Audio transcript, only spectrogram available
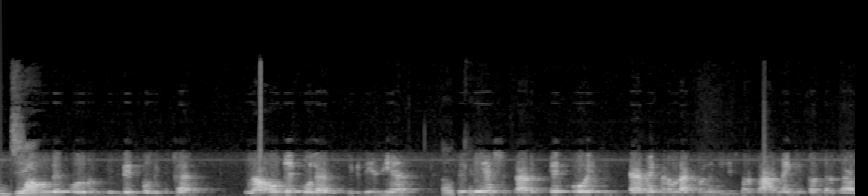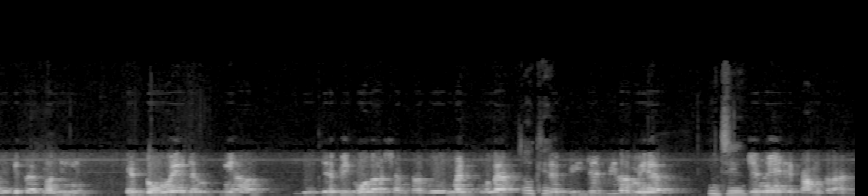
ਨਾ ਉਹਦੇ ਕੋਲ ਦਿੱਲੀ ਪੁਲਿਸ ਹੈ ਨਾ ਉਹਦੇ ਕੋਲ ਐਮਸੀਡੀ ਵੀ ਹੈ। ਤੇ ਇਸ ਕਰਕੇ ਉਹ ਇੱਕ ਐਵੇਂ ਕਰਨ ਲੱਗ ਪੈਂਦੇ ਕਿ ਸਰਕਾਰ ਨੇ ਕੀਤਾ ਸਰਕਾਰ ਨੇ ਕੀਤਾ ਏਦਾਂ ਨਹੀਂ ਹੈ। ਇਹ ਦੋਵੇਂ ਏਜੰਸੀਆਂ ਬੀਜੇਪੀ ਕੋਲ ਹੈ ਸੈਂਟਰ ਗਵਰਨਮੈਂਟ ਕੋਲ ਹੈ. ਤੇ ਬੀਜੇਪੀ ਦਾ ਮੇਅਰ ਜੀ। ਜਿਹਨੇ ਇਹ ਕੰਮ ਕਰਾਇਆ।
